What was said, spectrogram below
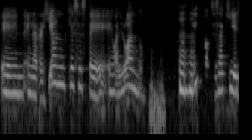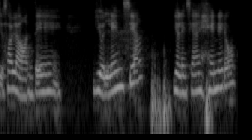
en, en, la región que se esté evaluando. entonces aquí ellos hablaban de violencia, violencia de género,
